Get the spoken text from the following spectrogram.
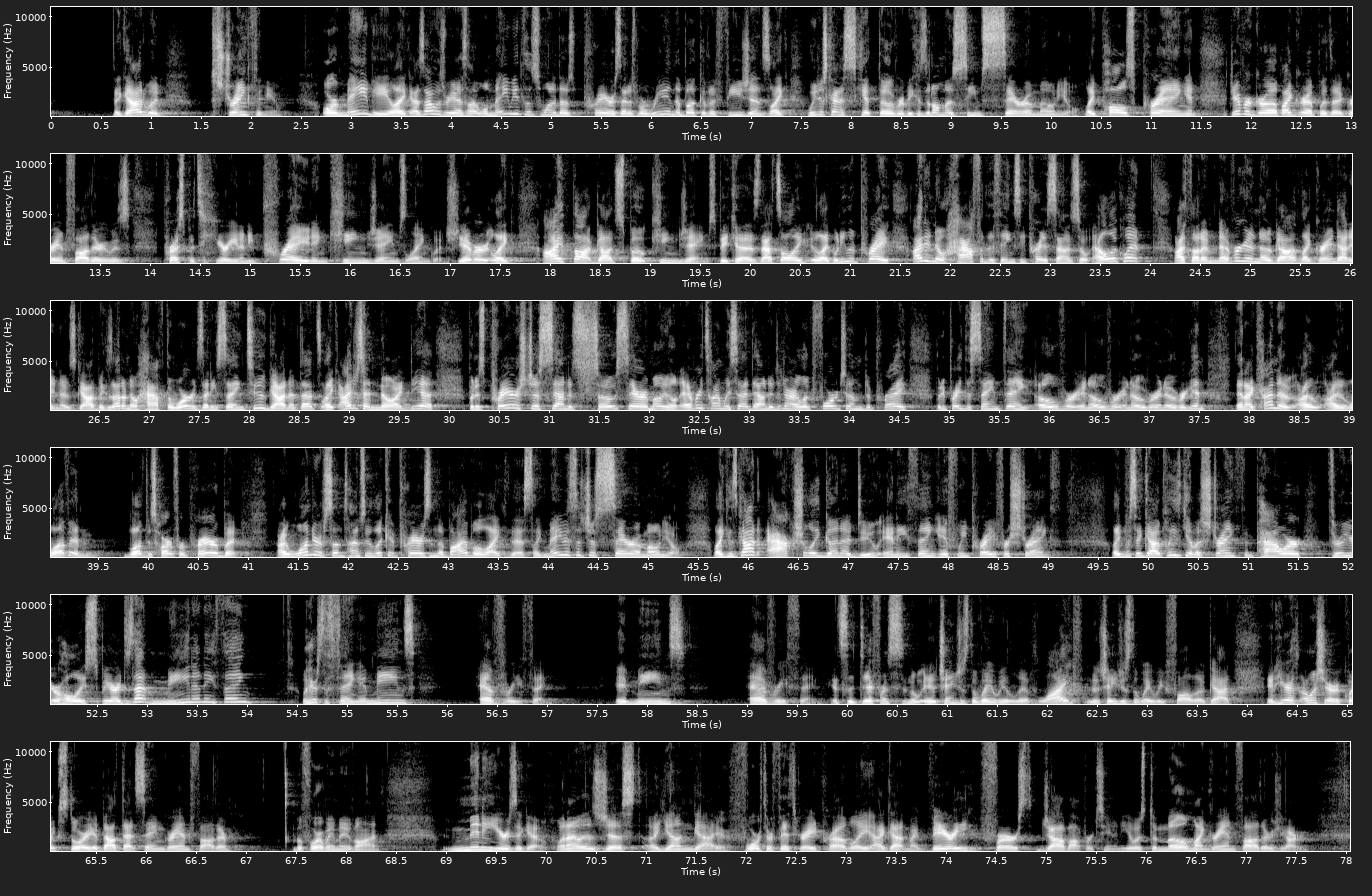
That God would strengthen you, or maybe, like, as I was reading, I like, well, maybe this is one of those prayers that as we're reading the book of Ephesians, like, we just kind of skipped over because it almost seems ceremonial. Like, Paul's praying, and do you ever grow up? I grew up with a grandfather who was Presbyterian, and he prayed in King James language. You ever, like, I thought God spoke King James because that's all he, like, when he would pray, I didn't know half of the things he prayed. It sounded so eloquent. I thought I'm never going to know God like granddaddy knows God because I don't know half the words that he's saying to God. And if that's, like, I just had no idea. But his prayers just sounded so ceremonial. And every time we sat down to dinner, I looked forward to him to pray, but he prayed the same thing over and over and over and over again. And I kind of, I, I love it loved his heart for prayer, but I wonder if sometimes we look at prayers in the Bible like this, like maybe it's just ceremonial. Like, is God actually going to do anything if we pray for strength? Like, we say, God, please give us strength and power through your Holy Spirit. Does that mean anything? Well, here's the thing it means everything. It means everything. It's the difference, in the, it changes the way we live life, it changes the way we follow God. And here, I want to share a quick story about that same grandfather before we move on. Many years ago, when I was just a young guy, fourth or fifth grade probably, I got my very first job opportunity. It was to mow my grandfather's yard.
